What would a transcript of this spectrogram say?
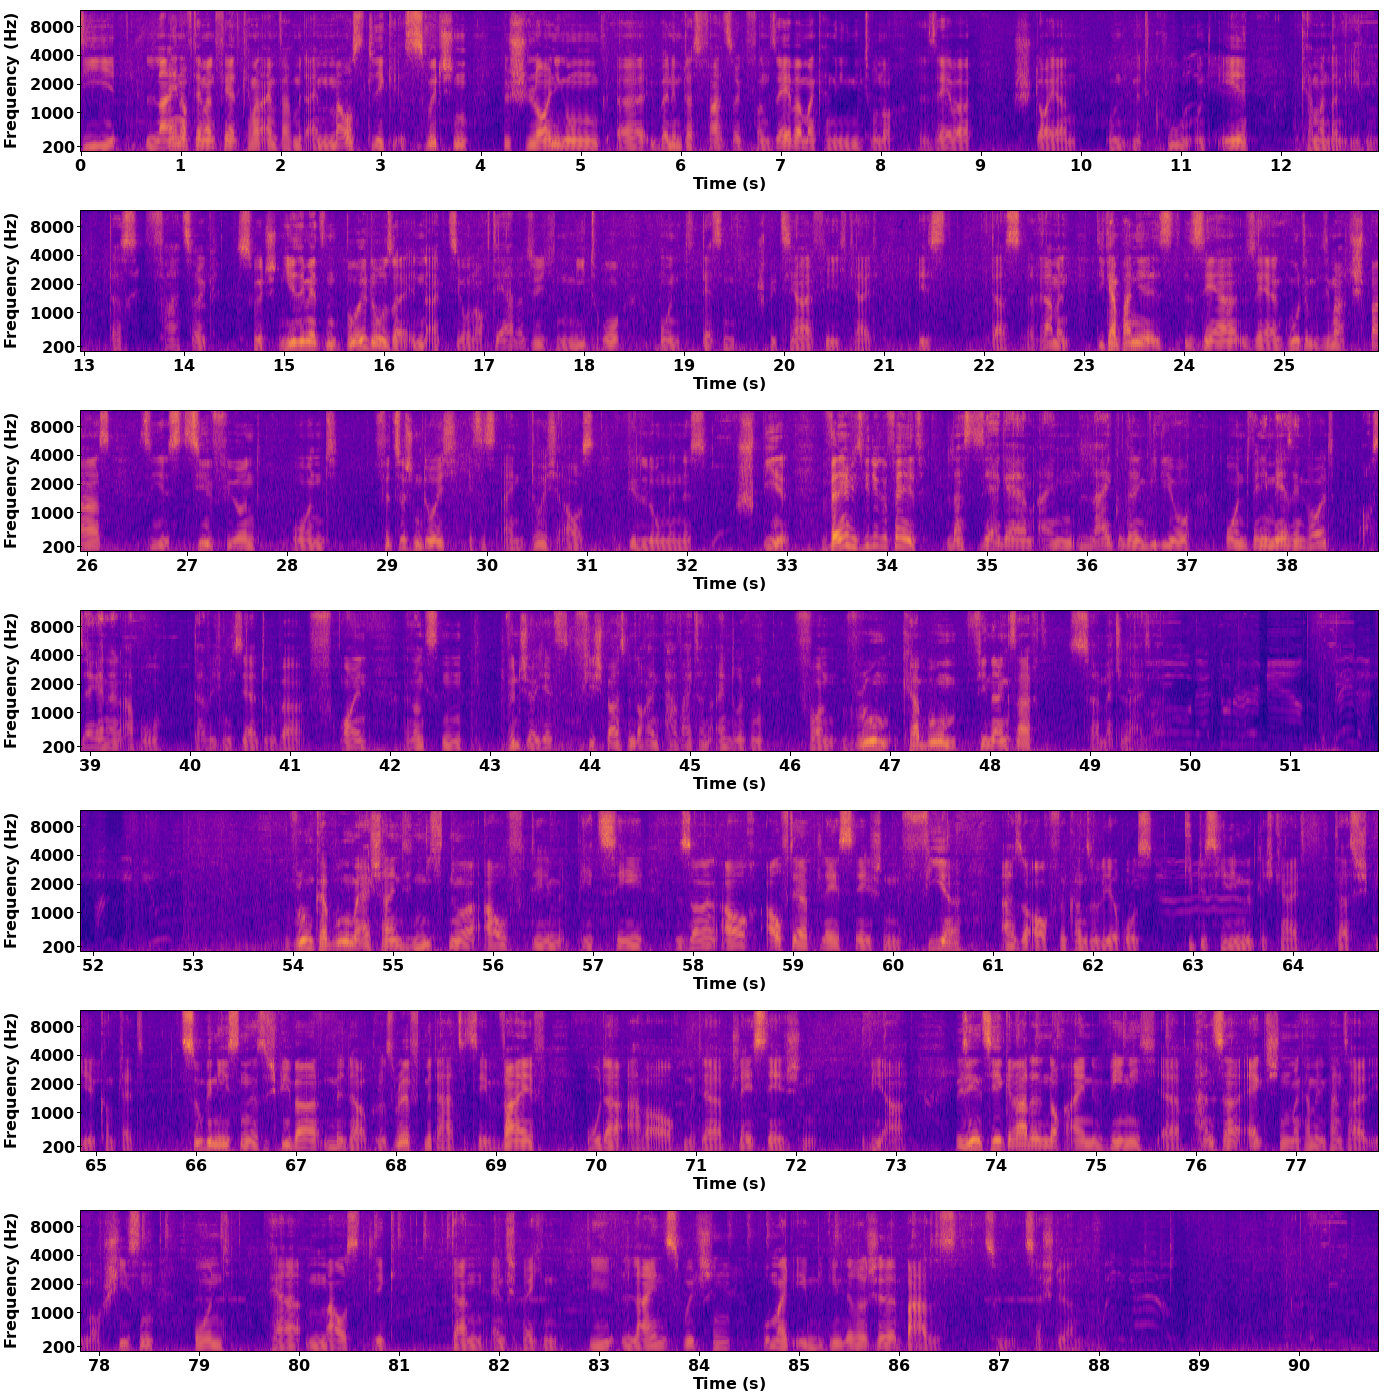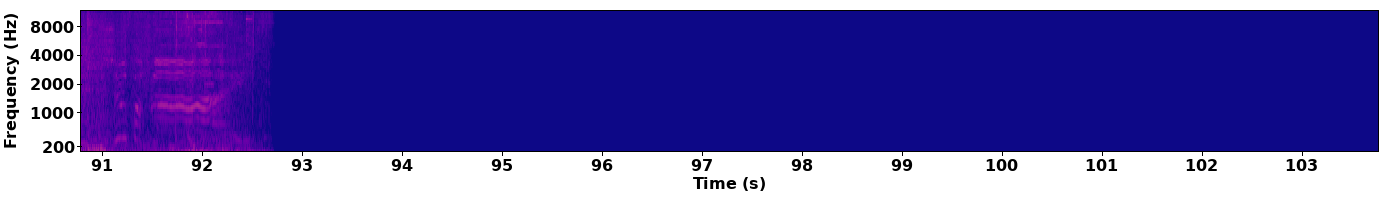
Die Line, auf der man fährt, kann man einfach mit einem Mausklick switchen. Beschleunigung äh, übernimmt das Fahrzeug von selber. Man kann die Nitro noch selber steuern. Und mit Q und E kann man dann eben das Fahrzeug switchen. Hier sehen wir jetzt einen Bulldozer in Aktion. Auch der hat natürlich ein Nitro und dessen Spezialfähigkeit ist das Rammen. Die Kampagne ist sehr, sehr gut. Sie macht Spaß, sie ist zielführend und für zwischendurch ist es ein durchaus gelungenes Spiel. Wenn euch das Video gefällt, lasst sehr gerne ein Like unter dem Video und wenn ihr mehr sehen wollt, auch sehr gerne ein Abo. Da würde ich mich sehr drüber freuen. Ansonsten wünsche ich euch jetzt viel Spaß mit noch ein paar weiteren Eindrücken von Vroom Kaboom. Vielen Dank, sagt Sir Metalizer. Vroom Kaboom erscheint nicht nur auf dem PC, sondern auch auf der PlayStation 4, also auch für Consoleros gibt es hier die Möglichkeit, das Spiel komplett zu genießen. Es ist spielbar mit der Oculus Rift, mit der HTC Vive oder aber auch mit der PlayStation VR. Wir sehen jetzt hier gerade noch ein wenig äh, Panzer-Action. Man kann mit dem Panzer halt eben auch schießen und per Mausklick dann entsprechend die Line switchen, um halt eben die gegnerische Basis zu zerstören.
